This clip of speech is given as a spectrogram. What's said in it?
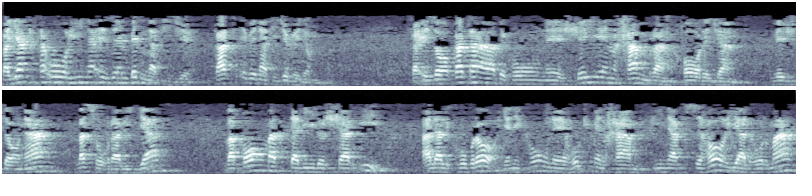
و یک تعوهین ازن به نتیجه قطع به نتیجه پیدا می‌کنه و اذا قطع بکن شیء خمرا خارجا وجدانا و صغرویا و قامت دلیل الشرعی علی الکبرا یعنی کون حکم الخمر فی نفسها هی الحرمه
